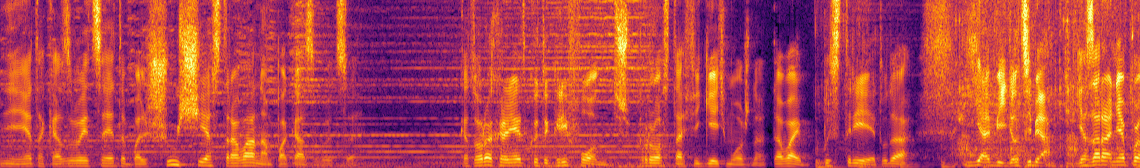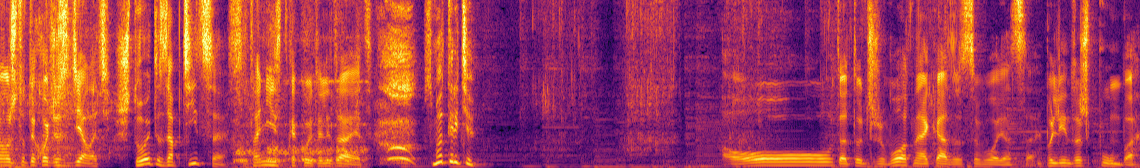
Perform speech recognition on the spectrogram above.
Нет, оказывается, это большущие острова нам показываются который охраняет какой-то грифон. Просто офигеть можно. Давай, быстрее, туда. Я видел тебя. Я заранее понял, что ты хочешь сделать. Что это за птица? Сатанист какой-то летает. Смотрите. О, да тут животные, оказывается, водятся. Блин, это ж пумба.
